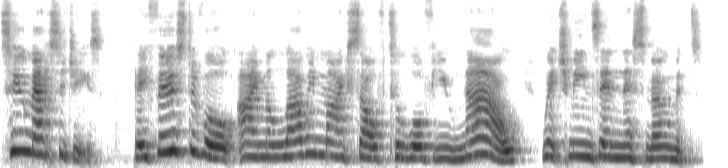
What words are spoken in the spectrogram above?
two messages. Okay, first of all, I'm allowing myself to love you now, which means in this moment.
